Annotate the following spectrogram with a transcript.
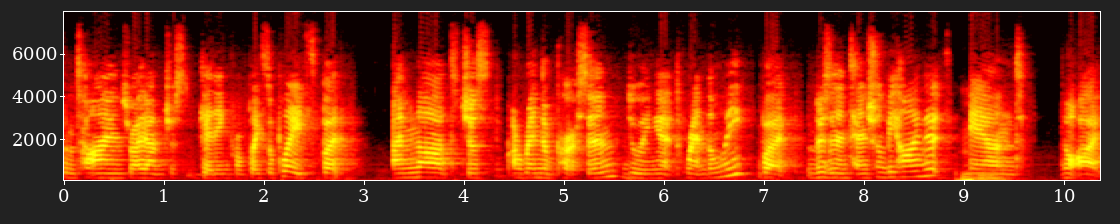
sometimes right i'm just getting from place to place but I'm not just a random person doing it randomly, but there's an intention behind it, mm-hmm. and you know, I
